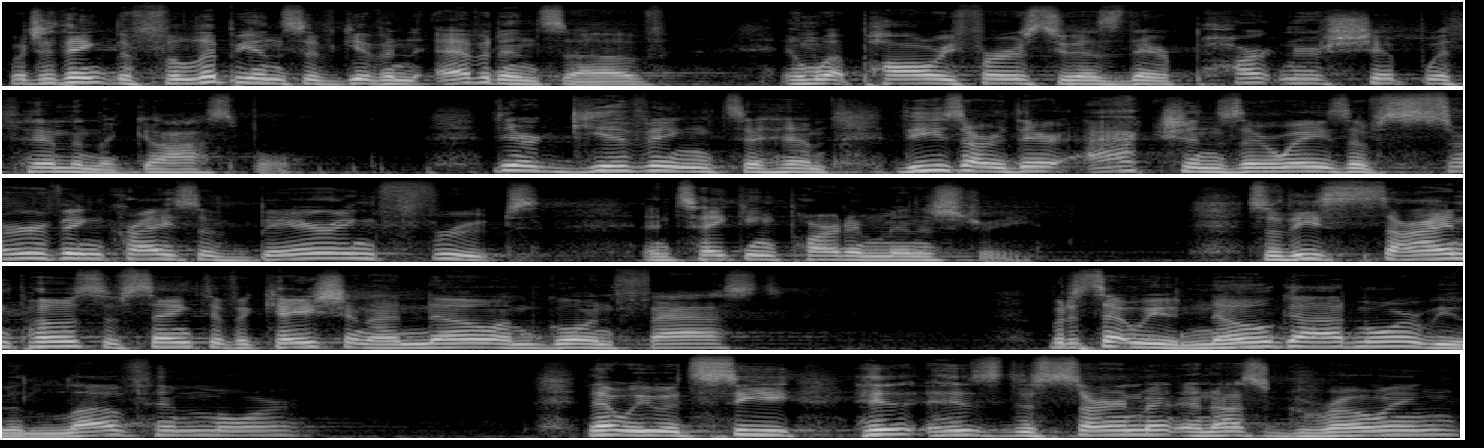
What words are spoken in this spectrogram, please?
which I think the Philippians have given evidence of in what Paul refers to as their partnership with him in the gospel. They're giving to him. These are their actions, their ways of serving Christ, of bearing fruit and taking part in ministry. So, these signposts of sanctification, I know I'm going fast. But it's that we would know God more, we would love Him more, that we would see His, discernment and us growing,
